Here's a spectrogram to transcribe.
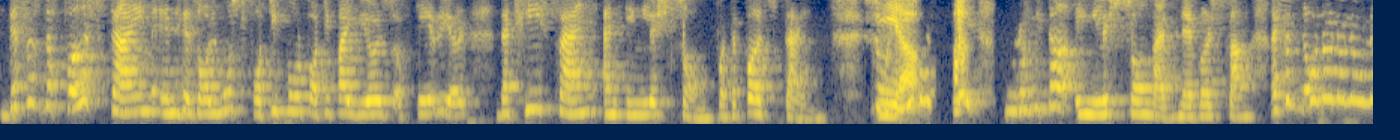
this is the first time in his almost 44 45 years of career that he sang an english song for the first time. So yeah. he was saying romita english song i've never sung. I said no no no no no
